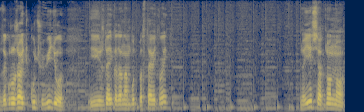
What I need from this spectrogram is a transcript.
загружать кучу видео и ждать, когда нам будут поставить лайки? Но есть одно но.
